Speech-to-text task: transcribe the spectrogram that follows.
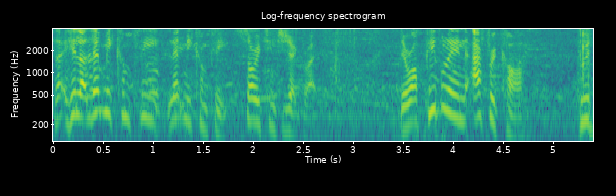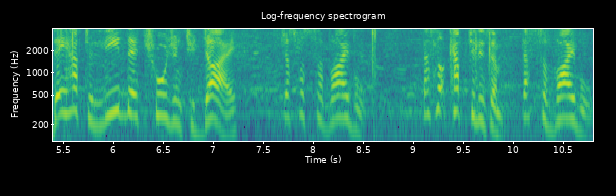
Hila, let me complete. Let me complete. Sorry to interject. Right, there are people in Africa who they have to leave their children to die just for survival. That's not capitalism. That's survival.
